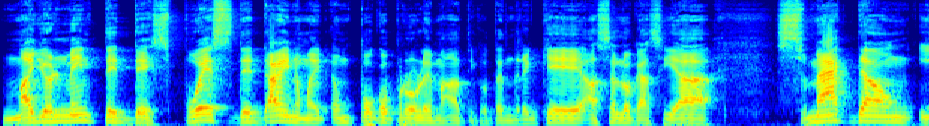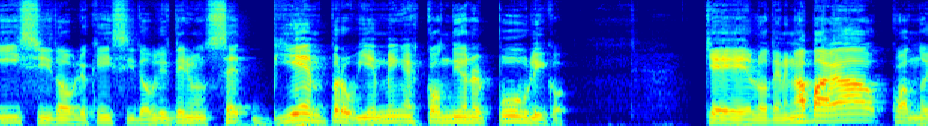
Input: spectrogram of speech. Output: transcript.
mayormente después de Dynamite, es un poco problemático. Tendré que hacer lo que hacía SmackDown y ECW, que ECW tenía un set bien, pero bien, bien escondido en el público. Que lo tenían apagado, cuando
